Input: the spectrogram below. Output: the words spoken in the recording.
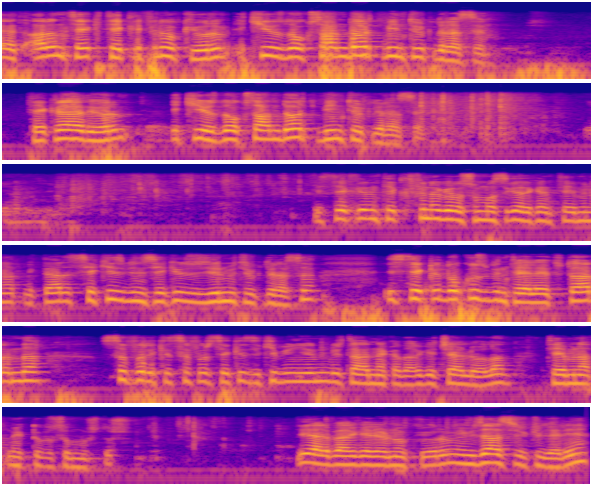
Evet Arıntek teklifini okuyorum. 294 bin Türk lirası. Tekrar ediyorum. 294 bin Türk lirası. İsteklerin teklifine göre sunması gereken teminat miktarı 8820 Türk lirası. İstekli 9000 TL tutarında 0208-2021 tarihine kadar geçerli olan teminat mektubu sunmuştur. Diğer belgelerini okuyorum. İmza sirküleri,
